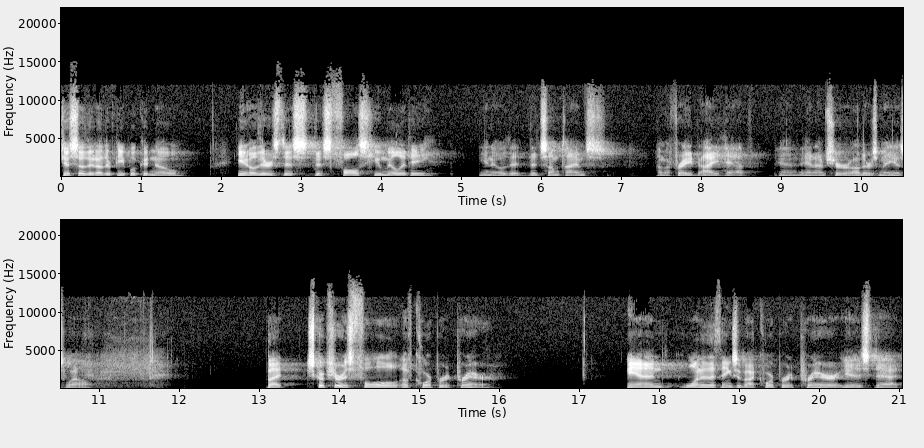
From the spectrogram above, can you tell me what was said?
Just so that other people could know. You know, there's this, this false humility, you know, that, that sometimes I'm afraid I have, and, and I'm sure others may as well. But Scripture is full of corporate prayer. And one of the things about corporate prayer is that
